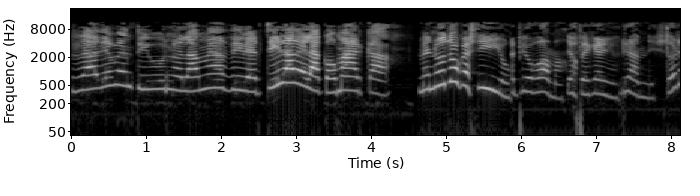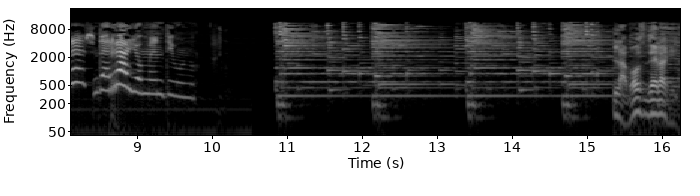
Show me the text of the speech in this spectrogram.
Radio 21, la más divertida de la comarca. Menudo Castillo, el programa de los pequeños grandes historias de Radio 21. La voz del águila.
